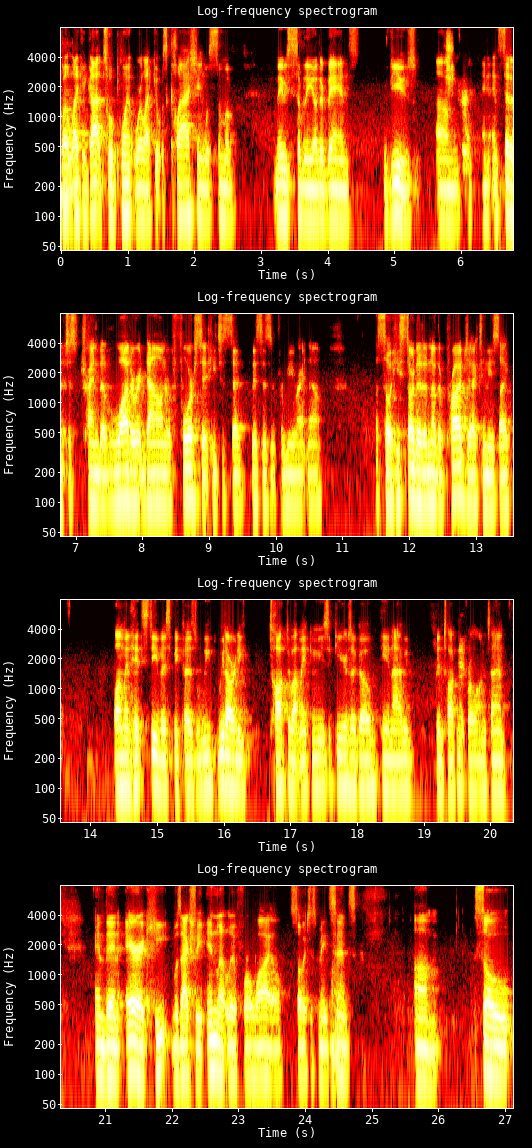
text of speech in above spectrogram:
but Mhm. like it got to a point where like it was clashing with some of maybe some of the other bands views um Sure. and instead of just trying to water it down or force it he just said this isn't for me right now so he started another project and he's like well i'm gonna hit stevis because we we'd already talked about making music years ago he and i we'd been talking for a long time and then eric he was actually in let live for a while so it just made sense um so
